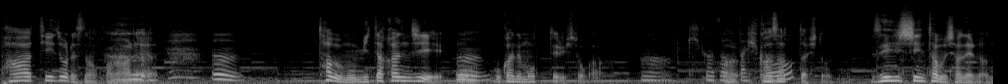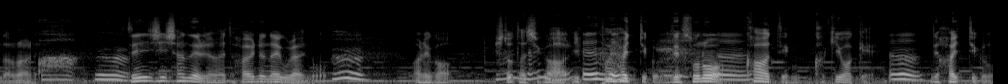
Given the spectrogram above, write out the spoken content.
パーティードレスなのかなあれ。うん。多分もう見た感じお金持ってる人が、あ着飾った人？あ着飾った人。全身多分シャネルなんだろうなあれ。あうん。全身シャネルじゃないと入れないぐらいのうん。あれが人たちが何いっぱい入ってくる。でそのうん。カーテンかき分けうん。で入っていくの。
